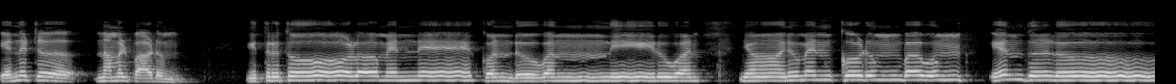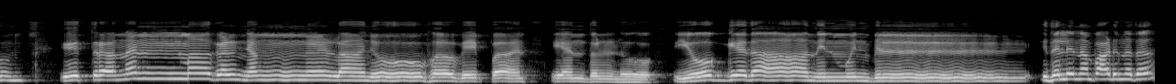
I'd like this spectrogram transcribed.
എന്നിട്ട് നമ്മൾ പാടും. ഇത്രത്തോളം എന്നെ കൊണ്ടുവന്നിടുവാൻ ഞാനുമെൻ കുടുംബവും എന്തുള്ളൂ? ഇത്ര നന്മകൾ ഞങ്ങൾ അനുഭവിപ്പാൻ എന്തുള്ളൂ? യോഗ്യത നിൻ മുൻപിൽ. ഇതല്ലേ നാം പാടുന്നത്?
